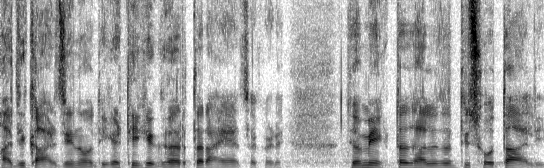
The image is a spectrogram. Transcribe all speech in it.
माझी काळजी नव्हती की ठीक आहे घर तर आहे याच्याकडे. जेव्हा मी एकटा झालं तर ती स्वतः आली.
